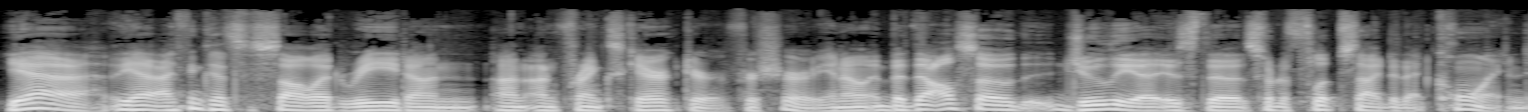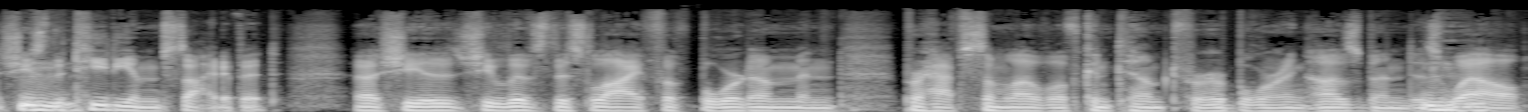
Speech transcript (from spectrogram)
Yeah, yeah, I think that's a solid read on, on, on Frank's character for sure. You know, but also Julia is the sort of flip side to that coin. She's mm-hmm. the tedium side of it. Uh, she is she lives this life of boredom and perhaps some level of contempt for her boring husband as mm-hmm. well,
